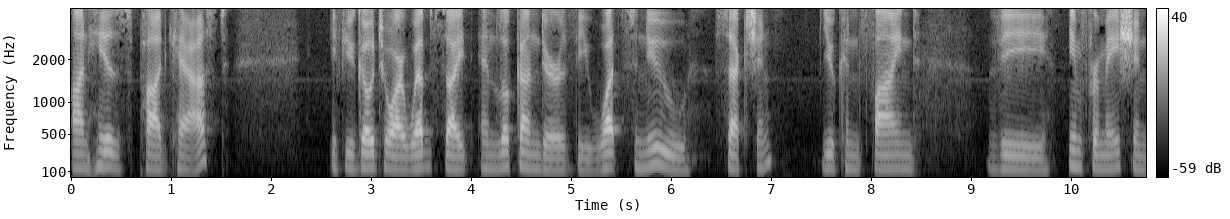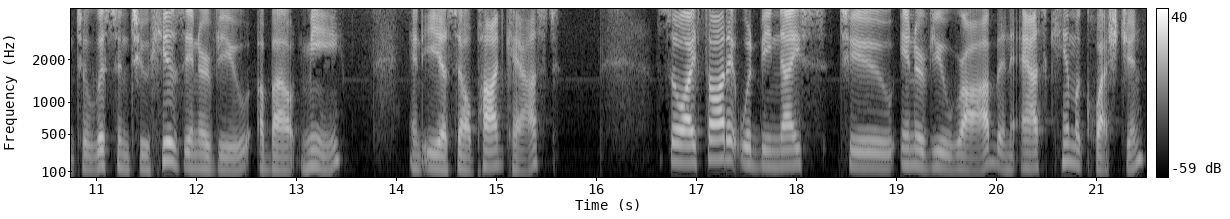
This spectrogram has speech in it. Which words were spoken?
on his podcast. If you go to our website and look under the What's New section, you can find the information to listen to his interview about me and ESL Podcast. So I thought it would be nice to interview Rob and ask him a question.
